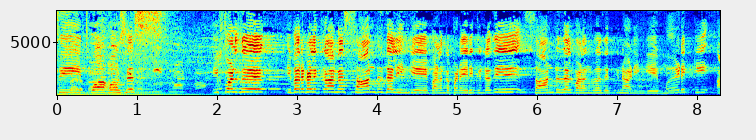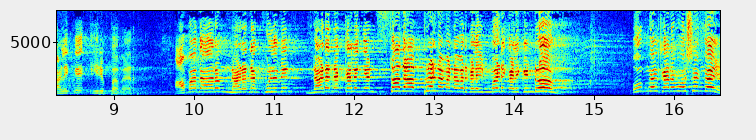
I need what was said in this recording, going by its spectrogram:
சி துவா இப்பொழுது இவர்களுக்கான சான்றிதழ் இங்கே வழங்கப்பட இருக்கின்றது. சான்றிதழ் வழங்குவதற்கு நான் இங்கே மேடைக்கு அழைக்க இருப்பவர். அவதாரம் நடனக்குழுவின் நடன கலைஞன் சதா பிரணவன் அவர்களை மேடைக்கு உங்கள் கரகோஷங்கள்.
